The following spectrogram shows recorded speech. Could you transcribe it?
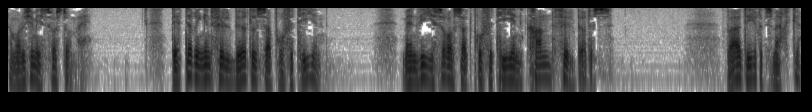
Nå må du ikke misforstå meg. Dette er ingen fullbyrdelse av profetien, men viser oss at profetien kan fullbyrdes. Hva er dyrets merke?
